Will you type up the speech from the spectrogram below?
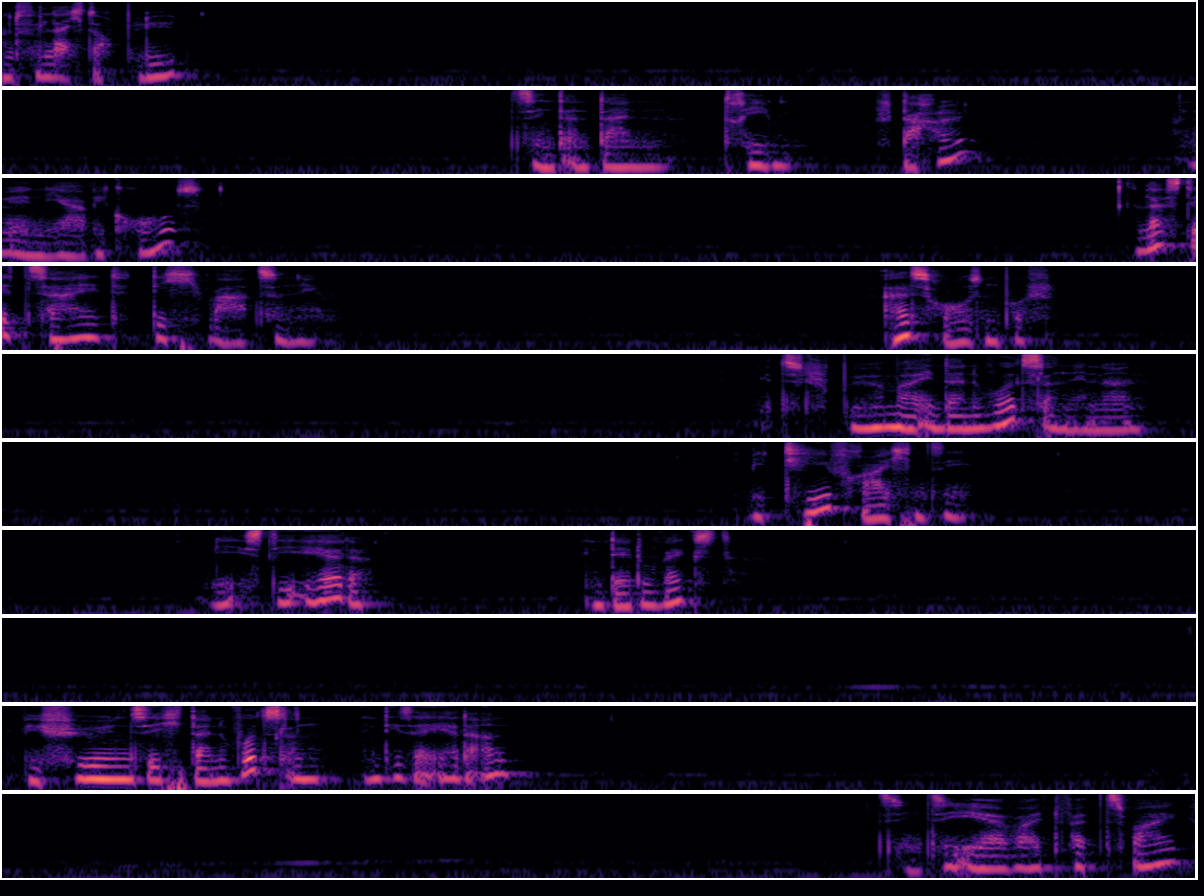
Und vielleicht auch Blüten? Sind an deinen Trieben Stacheln? Und wenn ja, wie groß? Lass dir Zeit, dich wahrzunehmen. Als Rosenbusch. Jetzt spür mal in deine Wurzeln hinein. Wie tief reichen sie? Wie ist die Erde, in der du wächst? Wie fühlen sich deine Wurzeln in dieser Erde an? Sind sie eher weit verzweigt?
